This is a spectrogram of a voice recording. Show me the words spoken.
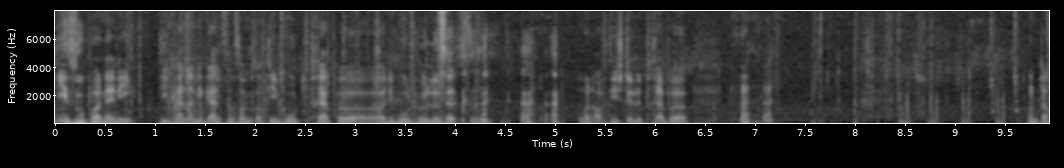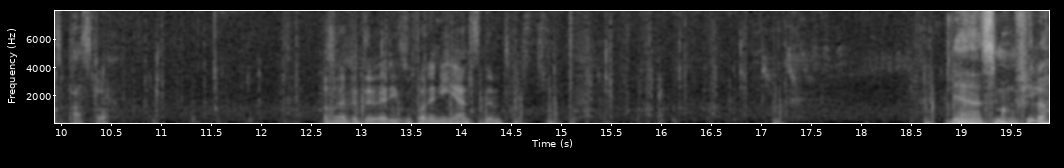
Die Super Nanny. Die kann dann die ganzen Zombies auf die Wuttreppe, äh, die Wuthöhle setzen. und auf die stille Treppe. und das passt doch. Also wer bitte, wer die Super Nanny ernst nimmt. Ja, das machen viele.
